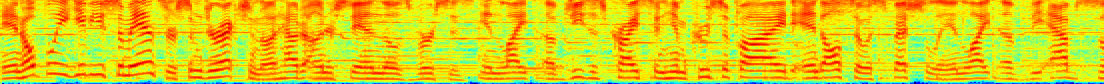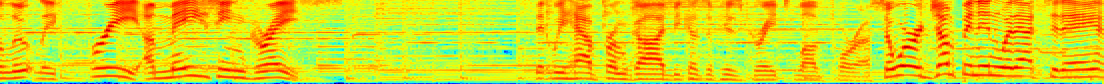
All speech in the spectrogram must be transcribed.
and hopefully give you some answers, some direction on how to understand those verses in light of Jesus Christ and Him crucified, and also especially in light of the absolutely free, amazing grace that we have from God because of His great love for us. So we're jumping in with that today.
